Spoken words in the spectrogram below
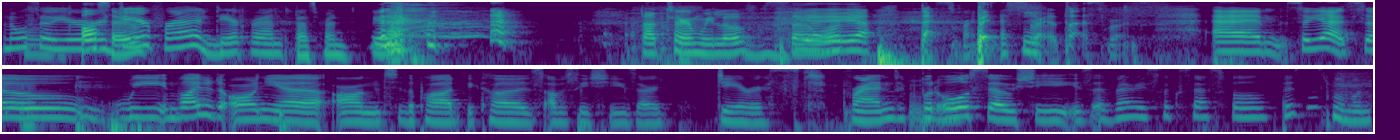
And also your Also- dear friend. Dear friend. Best friend. Yeah. that term we love so yeah, yeah, yeah. Best friend, Best friend, Best friends. Um, so yeah, so we invited Anya onto the pod because obviously she's our dearest friend, but also she is a very successful businesswoman.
